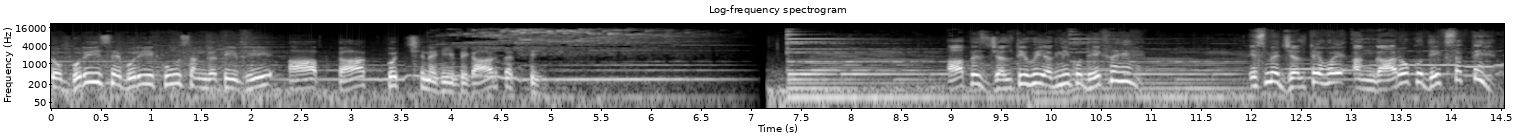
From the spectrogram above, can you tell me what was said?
तो बुरी से बुरी कुसंगति भी आपका कुछ नहीं बिगाड़ सकती। आप इस जलती हुई अग्नि को देख रहे हैं। इसमें जलते हुए अंगारों को देख सकते हैं।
